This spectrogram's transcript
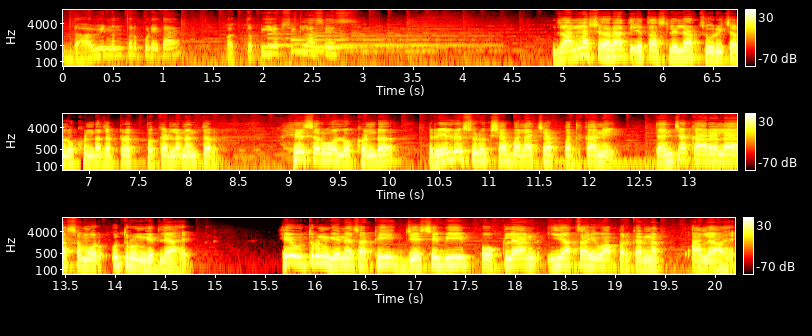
दहावी नंतर पुढे काय? फक्त P F C classes Jalna शहरात येत असलेल्या चोरीच्या लोखंडाचा ट्रक पकडल्यानंतर हे सर्व लोखंड रेल्वे सुरक्षा बलाच्या पथकाने त्यांच्या कार्यालयासमोर उतरून घेतले आहे. हे उतरून घेण्यासाठी जे सी बी पोकलँड याचाही वापर करण्यात आला आहे.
